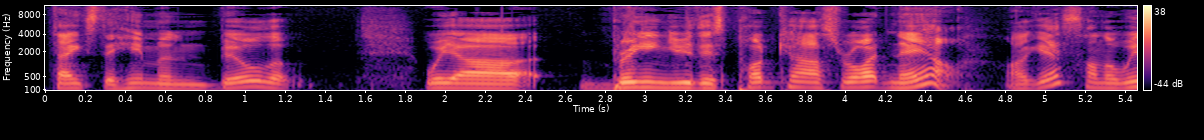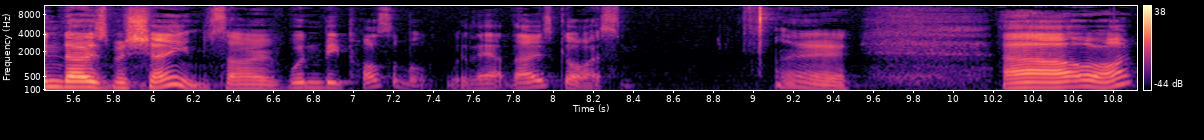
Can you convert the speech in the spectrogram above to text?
thanks to him and Bill, that we are bringing you this podcast right now. I guess on the Windows machine, so it wouldn't be possible without those guys. Yeah. Uh, all right.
